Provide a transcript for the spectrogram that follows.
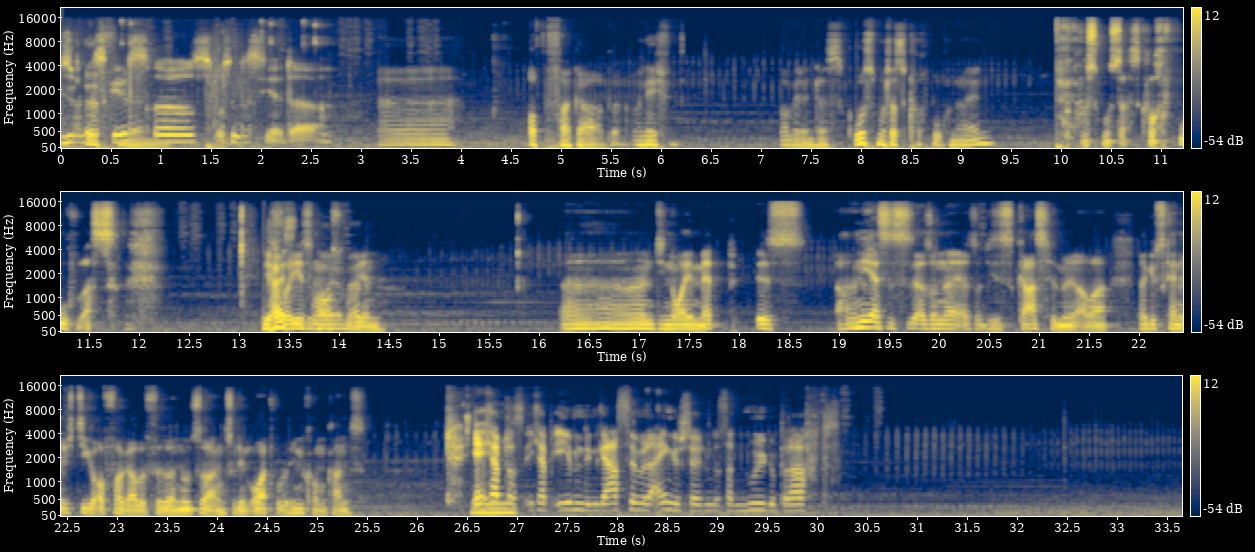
Mal die Skills raus. Wo ist denn das hier da? Äh, Opfergabe. Oh ne, wo haben wir denn das? Großmutters Kochbuch, nein. Großmutters Kochbuch, was? Wie heißt Soll ich die jetzt mal neue ausprobieren. Äh, die neue Map ist. Ach nee, es ist also, eine, also dieses Gashimmel, aber da gibt es keine richtige Opfergabe für, sondern nur sozusagen zu dem Ort, wo du hinkommen kannst. Ja, ich habe Mhm. das, ich habe eben den Gashimmel eingestellt und das hat null gebracht.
